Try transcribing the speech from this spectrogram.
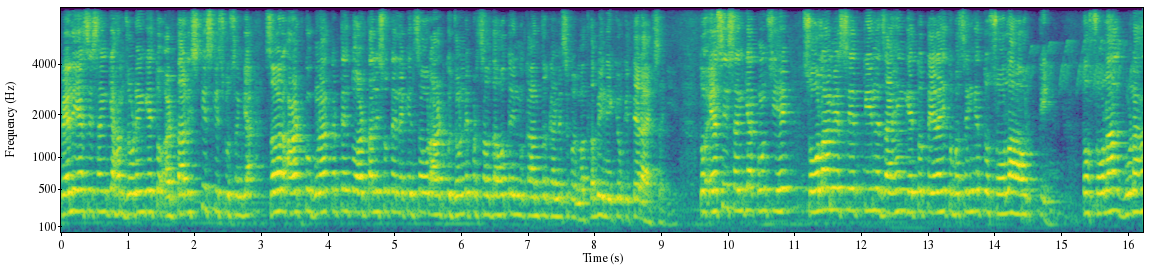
पहले ऐसे संख्या हम जोड़ेंगे तो 48 किस किस को संख्या? सौ और आठ को गुणा करते हैं तो 48 होते हैं, लेकिन सौ और आठ को जोड़ने पर सौदा होते हैं, इनका अंतर करने से कोई मतलब ही नहीं, क्योंकि तेरह एक सही है। तो ऐसी संख्या कौन सी है? सोलह में से तीन जाएँगे तो तेरह ही तो बसेंगे तो सोलह और तीन। तो सोलह गुणा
